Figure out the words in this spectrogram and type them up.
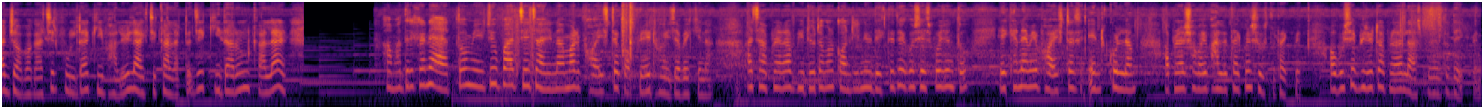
আর জবা গাছের ফুলটা কি ভালোই লাগছে, কালারটা যে কি দারুণ কালার! আমাদের এখানে এত মিউজিক বাজছে, জানি না আমার ভয়েসটা কপিরাইট হয়ে যাবে কিনা। আচ্ছা আপনারা ভিডিওটা আমার কন্টিনিউ দেখতে থাকো শেষ পর্যন্ত। এখানে আমি ভয়েসটা এন্ড করলাম। আপনারা সবাই ভালো থাকবেন, সুস্থ থাকবেন। অবশ্যই ভিডিওটা আপনারা লাস্ট পর্যন্ত দেখবেন।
